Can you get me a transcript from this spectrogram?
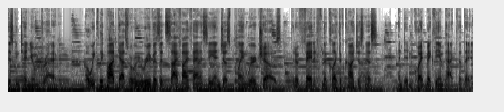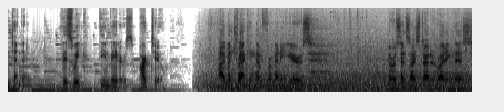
is Continuum Drag, a weekly podcast where we revisit sci fi fantasy and just plain weird shows that have faded from the collective consciousness and didn't quite make the impact that they intended. This week, The Invaders, Part 2. I've been tracking them for many years. Ever since I started writing this.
